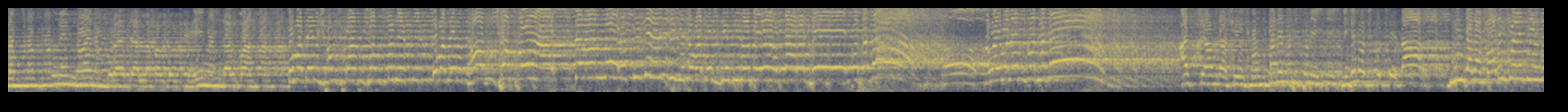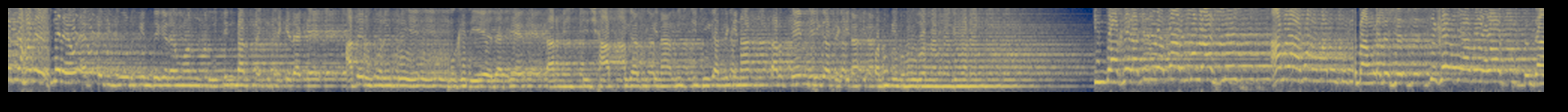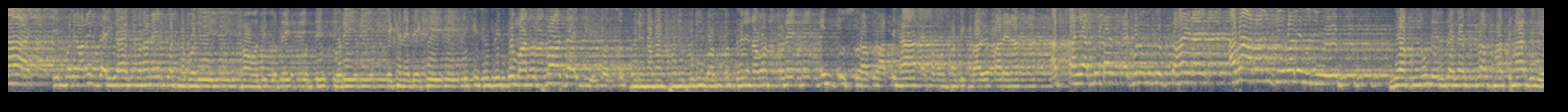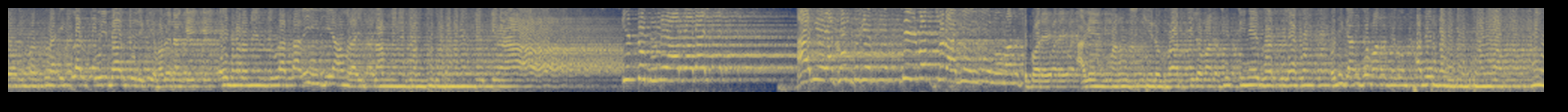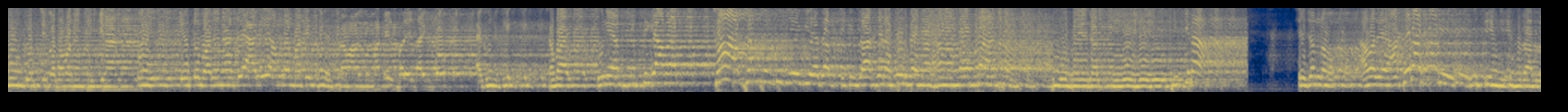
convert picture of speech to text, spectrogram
সূরা মুনাফিকুনের 9 নম্বর আয়াতে আল্লাহ পাক বলছে হে তোমাদের সন্তান সন্ততি তোমাদের ধন আজকে আমরা সেই সন্তানের পিছনে মেহনত করতে তার দুইতলা বাড়ি করে দিয়ে যেতে হবে। এক কেজি গুড় কিনতে গেলে দুই তিনবার দেখে, হাতের উপরে দিয়ে মুখে দিয়ে দেখে, তার মিষ্টি স্বাদ ঠিক আছে কিনা, মিষ্টি ঠিক আছে কিনা, তার সেন্ট ঠিক আছে কিনা কথা কি ভুল বললাম নাকি বলেন? কিন্তু আখেরাতের ব্যাপারগুলো আসলে আমরা এরপরে অনেক জায়গায় কোরআনের কথা বলি করতে করি। সেখানে দেখি যে কিছু বৃদ্ধ মানুষ পাওয়া যায় ধরে নামাজ পড়ে ধরে নামাজ পড়ে, কিন্তু এখনও পারে না। আত্মাহিয়াতুটা এখনও মুখস্থ হয় নাই। আবার বলে, হুজুর, দোয়া কুনুদের জায়গায় ফাতিহা দিলে অথবা সূরা ইখলাস দুইবার দিলে কি হবে নাকি? এই ধরনের জোড়া তালি দিয়ে আমরা ইসলাম মেনে চলছি। কথা আগে, এখন থেকে বিশ বছর আগে কোনো মানুষ পরে। আগে মানুষ খের ঘর ছিল, মানুষের টিনের ঘর ছিল, এখন অধিকাংশ মানুষ এখন ছাদের বাড়ি করছে। আমরা বিল্ডিং করছি, কথা বলেন ঠিক কিনা? ওই কেউ তো বলে না যে আগে আমরা মাটির ঘরে ছিলাম, আগে মাটির ঘরে থাকব। এখন সবাই দুনিয়ার দিক থেকে আমরা সব সামনের দিকে এগিয়ে যাচ্ছি, কিন্তু আখেরা করবে না। আমরা সব জিরো হয়ে যাচ্ছি, ঠিক কিনা? সেজন্য আমাদের আখেরাতকে গুছিয়ে নিতে হবে আল্লাহ।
